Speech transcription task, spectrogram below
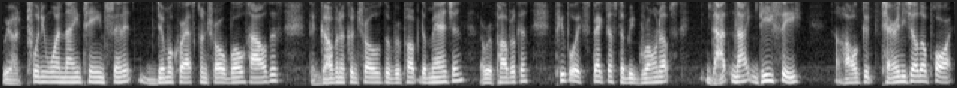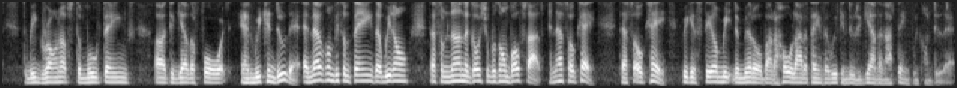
We are 2119 Senate. Democrats control both houses. The governor controls the Repub- the mansion, a Republican. People expect us to be grown-ups, not not DC, all good, tearing each other apart to be grown-ups, to move things uh, together forward, and we can do that. And there's going to be some things that we don't. That's some non-negotiables on both sides, and that's okay. That's okay. We can still meet in the middle about a whole lot of things that we can do together, and I think we're going to do that.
